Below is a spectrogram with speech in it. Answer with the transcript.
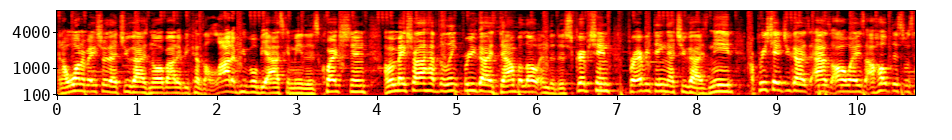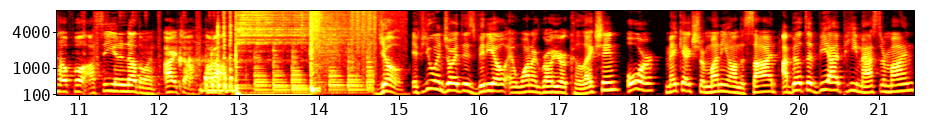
And I wanna make sure that you guys know about it because a lot of people be asking me this question. I'm gonna make sure I have the link for you guys down below in the description for everything that you guys need. I appreciate you guys as always. I hope this was helpful. I'll see you in another one. All right, y'all, I'm out. Yo, if you enjoyed this video and want to grow your collection or make extra money on the side, I built a VIP mastermind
